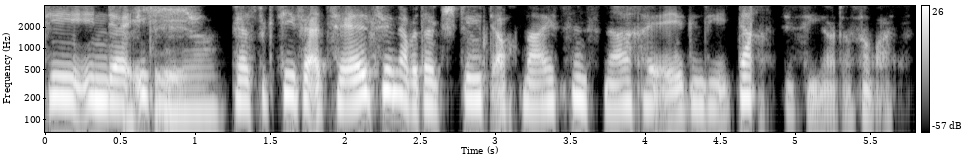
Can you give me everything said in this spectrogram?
die in der. Ich-Perspektive erzählt sind, aber dann steht auch meistens nachher irgendwie „dachte sie“ oder so was.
